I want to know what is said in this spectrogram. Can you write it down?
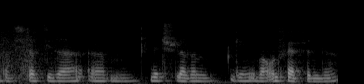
dass ich das dieser ähm, Mitschülerin gegenüber unfair finde.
